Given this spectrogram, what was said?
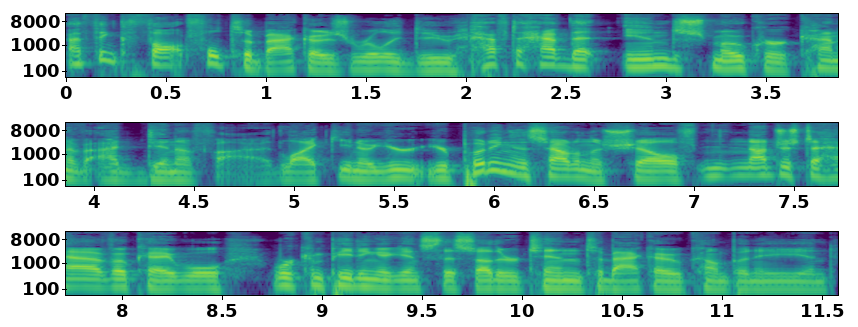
I think thoughtful tobaccos really do have to have that end smoker kind of identified. Like, you know, you're you're putting this out on the shelf not just to have okay, well, we're competing against this other 10 tobacco company and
